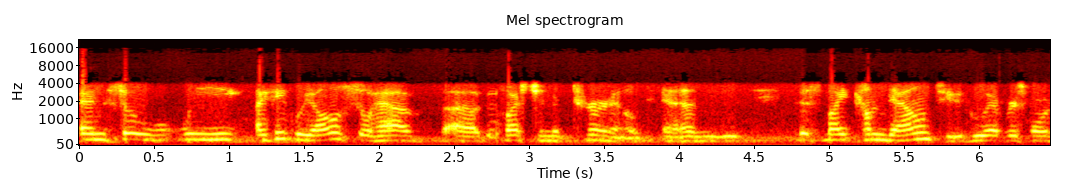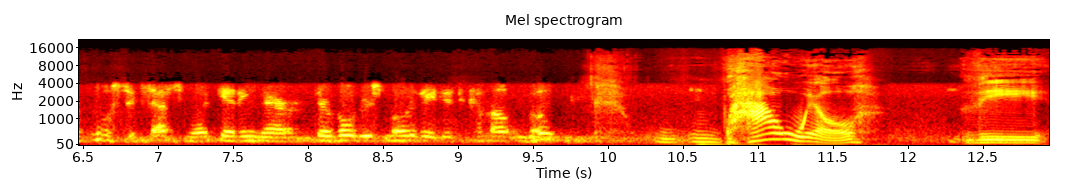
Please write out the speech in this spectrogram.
and so we, I think we also have uh, the question of turnout, and this might come down to whoever's more, most successful at getting their their voters motivated to come out and vote. How will the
